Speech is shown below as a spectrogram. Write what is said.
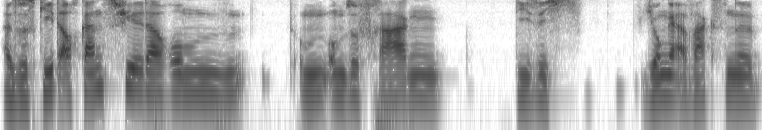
Also es geht auch ganz viel darum, um, um so Fragen, die sich junge Erwachsene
